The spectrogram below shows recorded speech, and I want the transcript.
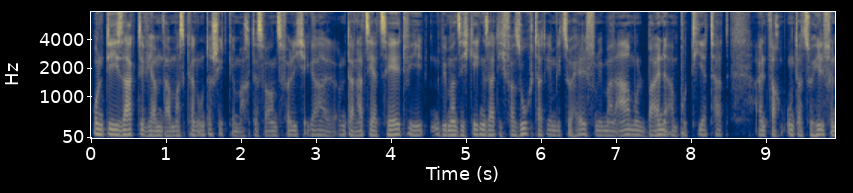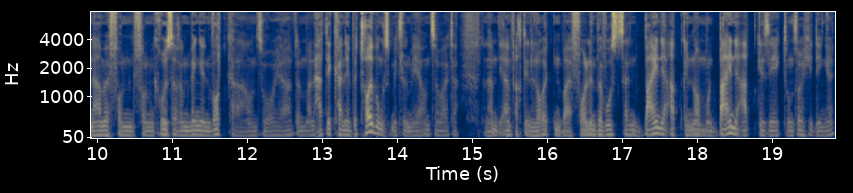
Und die sagte, wir haben damals keinen Unterschied gemacht, das war uns völlig egal. Und dann hat sie erzählt, wie, wie man sich gegenseitig versucht hat, irgendwie zu helfen, wie man Arme und Beine amputiert hat, einfach unter Zuhilfenahme von, von größeren Mengen Wodka und so, ja. Man hatte keine Betäubungsmittel mehr und so weiter. Dann haben die einfach den Leuten bei vollem Bewusstsein Beine abgenommen und Beine abgesägt und solche Dinge.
